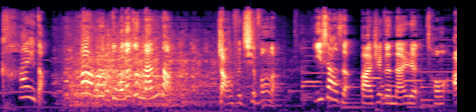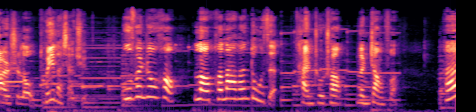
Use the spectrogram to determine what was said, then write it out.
开的，外面躲了个男的。丈夫气疯了，一下子把这个男人从二十楼推了下去。五分钟后，老婆拉完肚子，探出窗问丈夫：‘哎，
